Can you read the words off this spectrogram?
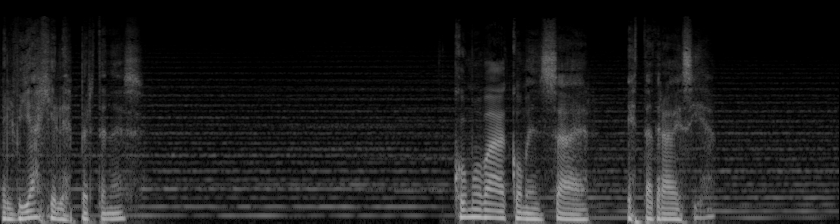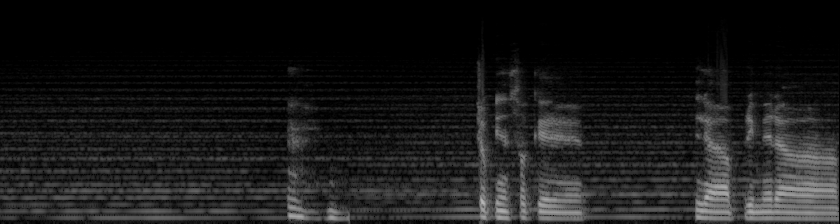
El viaje les pertenece. ¿Cómo va a comenzar esta travesía? Yo pienso que la primera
